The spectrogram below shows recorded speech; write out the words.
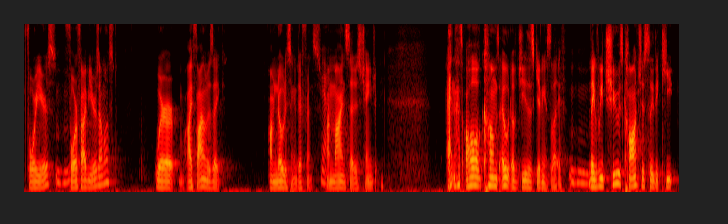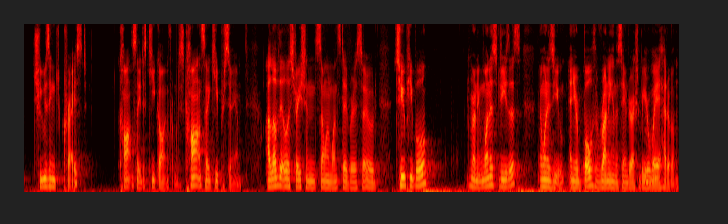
four years, Mhm. four or five years almost, where I finally was like, I'm noticing a difference. Yeah. My mindset is changing, and that's all comes out of Jesus giving us life. Mm-hmm. Like if we choose consciously to keep choosing Christ, constantly just keep going for him, just constantly keep pursuing him. I love the illustration someone once did where it showed two people running. One is Jesus and one is you, and you're both running in the same direction, but you're way ahead of him.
